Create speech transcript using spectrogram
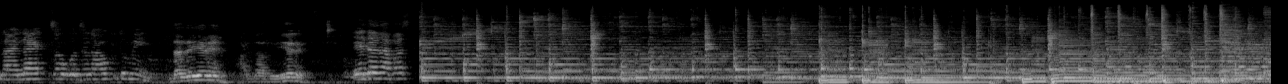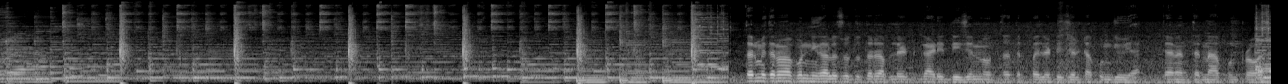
नाही नाही चौघ नाव की तुम्ही? दादा ये रे. दादू ये रे. ए दादा बस. तर मित्रांनो आपण निघालोच होतो तर आपल्या गाडीत डिझेल नव्हतं तर पहिलं डिझेल टाकून घेऊया. त्यानंतर ना आपण प्रवास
